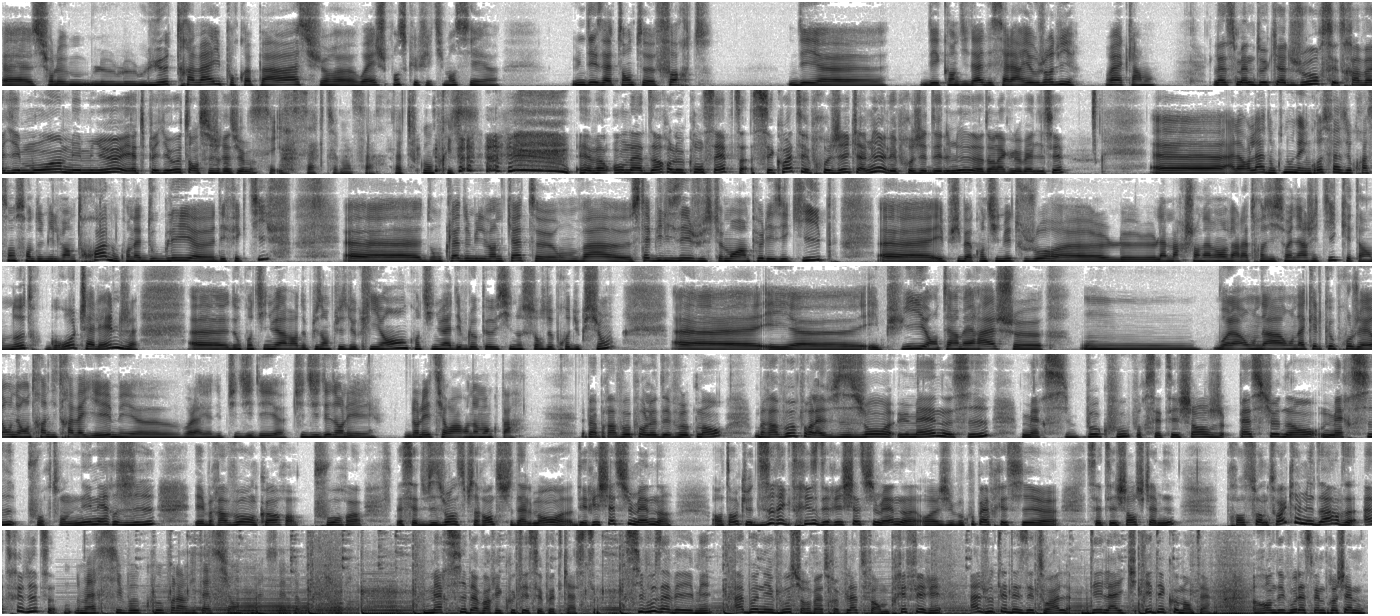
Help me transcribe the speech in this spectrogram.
euh, sur le, lieu de travail, pourquoi pas. Sur euh, ouais, je pense qu'effectivement c'est une des attentes fortes des des candidats, des salariés aujourd'hui. Ouais, clairement. La semaine de quatre jours, c'est travailler moins mais mieux et être payé autant, si je résume. C'est exactement ça. T'as tout compris. eh ben, on adore le concept. C'est quoi tes projets, Camille, et les projets d'Elmi euh, dans la globalité? Euh, alors là, donc nous, on a une grosse phase de croissance en 2023, donc on a doublé euh, d'effectifs. Euh, donc là, 2024, euh, on va euh, stabiliser justement un peu les équipes et puis bah, continuer toujours le, la marche en avant vers la transition énergétique, qui est un autre gros challenge. donc continuer à avoir de plus en plus de clients, continuer à développer aussi nos sources de production. et, et puis en termes RH, on voilà, on a on a quelques projets, on est train d'y travailler, mais voilà, il y a des petites idées, petites idées dans les dans les tiroirs, on n'en manque pas. Eh ben, bravo pour le développement, bravo pour la vision humaine aussi. Merci beaucoup pour cet échange passionnant. Merci pour ton énergie et bravo encore pour euh, cette vision inspirante finalement euh, des richesses humaines. En tant que directrice des richesses humaines, euh, j'ai beaucoup apprécié cet échange, Camille. Prends soin de toi, Camille Dard. À très vite. Merci beaucoup pour l'invitation. Merci à toi Merci d'avoir écouté ce podcast. Si vous avez aimé, abonnez-vous sur votre plateforme préférée, ajoutez des étoiles, des likes et des commentaires. Rendez-vous la semaine prochaine.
